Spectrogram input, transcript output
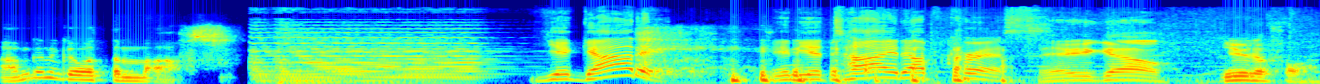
I'm going to go with the Muffs. You got it! and you tied up Chris. There you go. Beautiful.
